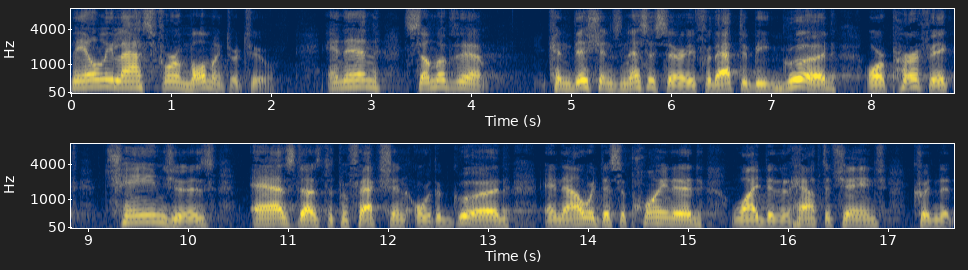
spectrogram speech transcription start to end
they only last for a moment or two. And then some of the conditions necessary for that to be good or perfect changes as does the perfection or the good, and now we're disappointed. Why did it have to change? Couldn't it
